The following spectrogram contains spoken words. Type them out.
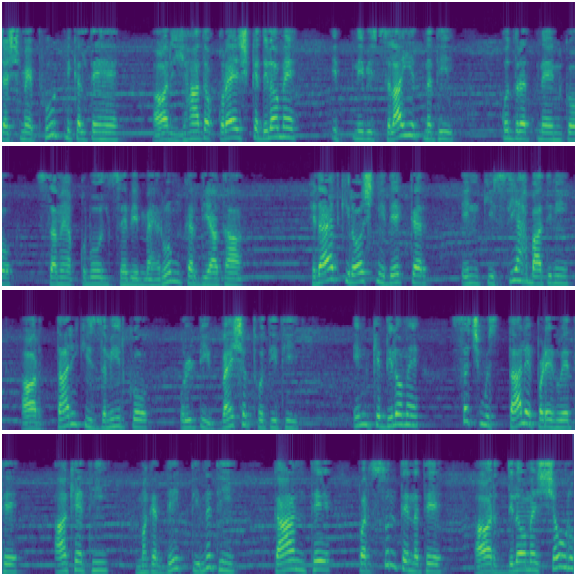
چشمے پھوٹ نکلتے ہیں، اور یہاں تو قریش کے دلوں میں اتنی بھی صلاحیت نہ تھی۔ قدرت نے ان کو سمے قبول سے بھی محروم کر دیا تھا۔ ہدایت کی روشنی دیکھ کر ان کی سیاہ باطنی اور تاریخی ضمیر کو الٹی وحشت ہوتی تھی۔ ان کے دلوں میں سچ مچ تالے پڑے ہوئے تھے۔ آنکھیں تھیں، مگر دیکھتی نہ تھیں، کان تھے پر سنتے نہ تھے، اور دلوں میں شعور و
